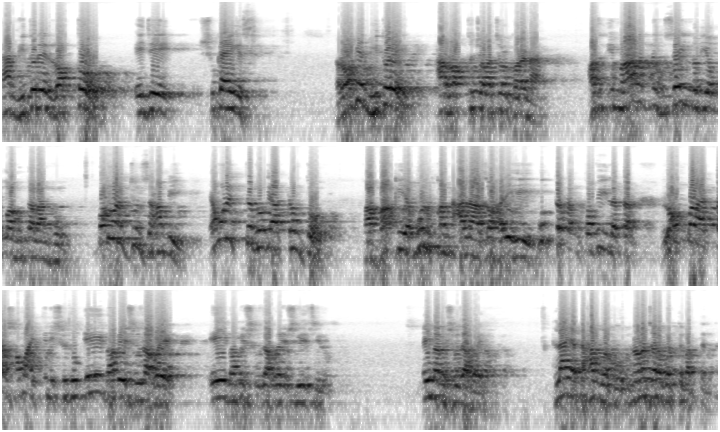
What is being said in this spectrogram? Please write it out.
তার ভিতরের রক্ত এই যে শুকিয়ে গেছে, রগের ভিতরে আর রক্ত চলাচল করে না। হযরত ইমরান ইবনে হুসাইন রাদিয়াল্লাহু তাআলা বড় একজন সাহাবী, এমন একটা রোগে আক্রান্ত। লম্বা একটা সময় তিনি শুধু এইভাবে সোজা হয়ে, এইভাবে সোজা হয়ে শুয়েছিল। এইভাবে সোজা হয়ে। লা ইয়াতাহাররাকু, নড়াচড়া করতে পারতেন না।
